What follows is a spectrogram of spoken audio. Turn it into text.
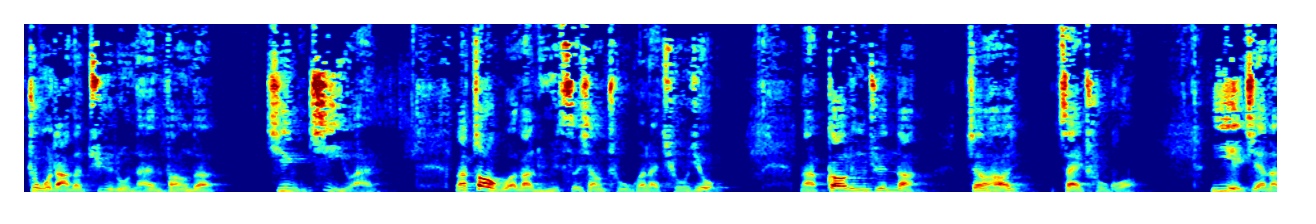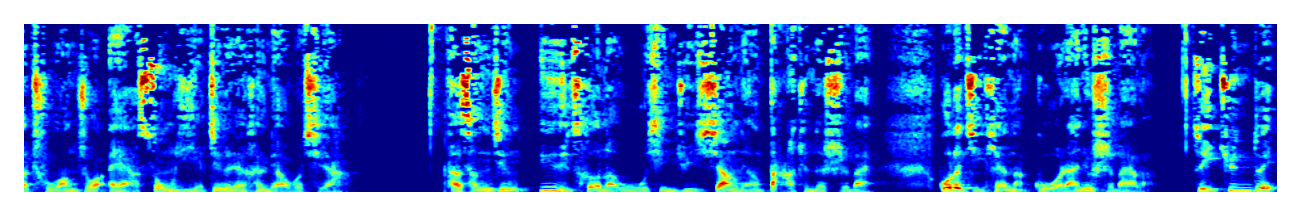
驻扎在巨鹿南方的荆济源。那赵国呢屡次向楚国来求救。那高陵君呢正好在楚国，夜见了楚王说：“哎呀，宋义这个人很了不起啊！他曾经预测了武信军项梁大军的失败。过了几天呢，果然就失败了。”所以军队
